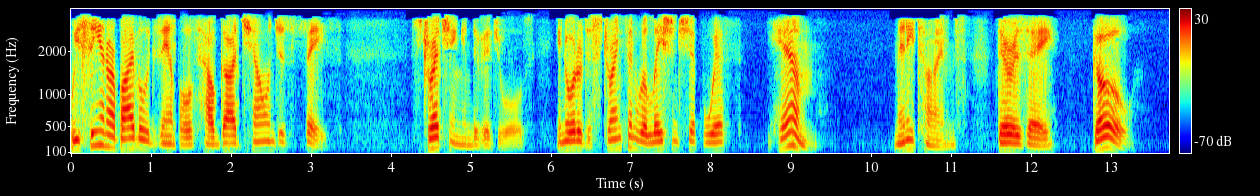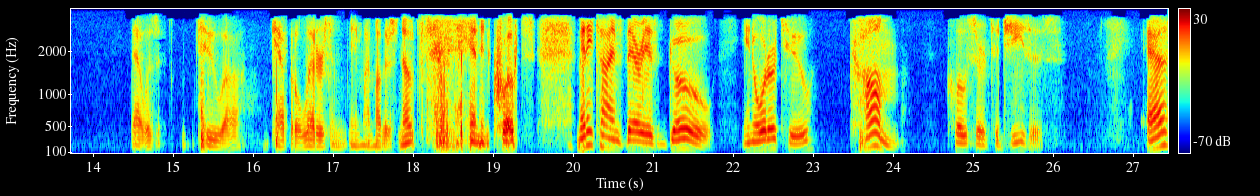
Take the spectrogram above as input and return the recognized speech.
We see in our Bible examples how God challenges faith, stretching individuals in order to strengthen relationship with Him. Many times there is a go. That was two uh, capital letters in, in my mother's notes and in quotes. Many times there is go in order to come closer to Jesus. As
